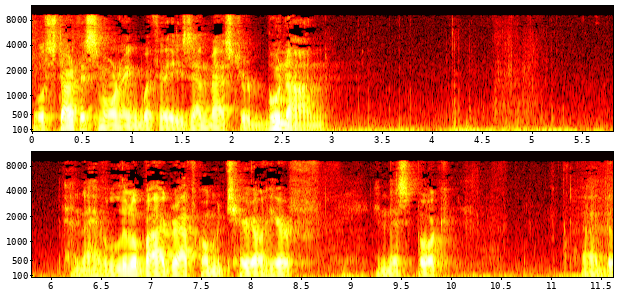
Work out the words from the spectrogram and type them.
we'll start this morning with a Zen master, Bunan. And I have a little biographical material here in this book. Uh, the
